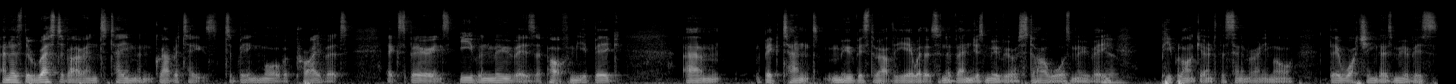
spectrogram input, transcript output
And as the rest of our entertainment gravitates to being more of a private experience, even movies, apart from your big, um, big tent movies throughout the year, whether it's an Avengers movie or a Star Wars movie, Yeah. People aren't going to the cinema anymore. They're watching those movies,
